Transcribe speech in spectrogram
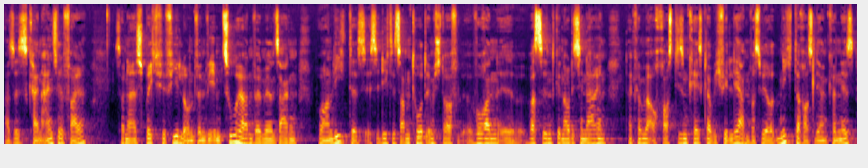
Also es ist kein Einzelfall, sondern es spricht für viele. Und wenn wir ihm zuhören, wenn wir sagen, woran liegt es? Liegt es am Totimpfstoff? Woran, äh, was sind genau die Szenarien? Dann können wir auch aus diesem Case, glaube ich, viel lernen. Was wir nicht daraus lernen können, ist,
